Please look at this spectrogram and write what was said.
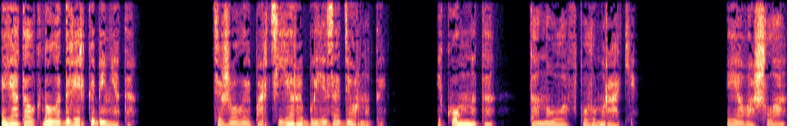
я толкнула дверь кабинета. Тяжелые портьеры были задернуты, и комната тонула в полумраке. Я вошла,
